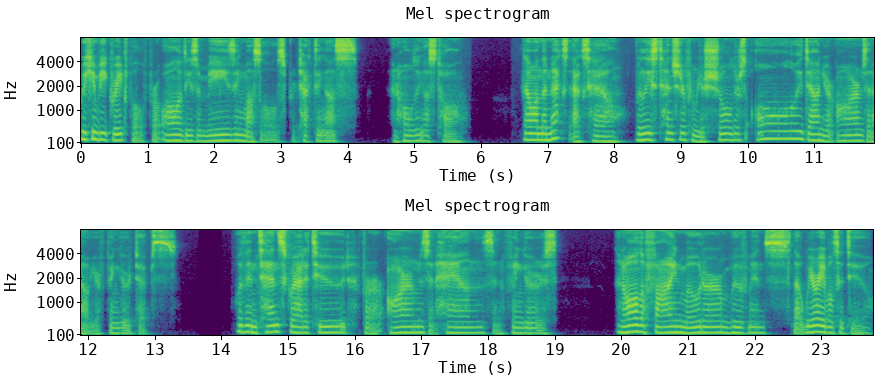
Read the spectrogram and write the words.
We can be grateful for all of these amazing muscles protecting us and holding us tall. Now, on the next exhale, release tension from your shoulders all the way down your arms and out your fingertips. With intense gratitude for our arms and hands and fingers and all the fine motor movements that we're able to do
